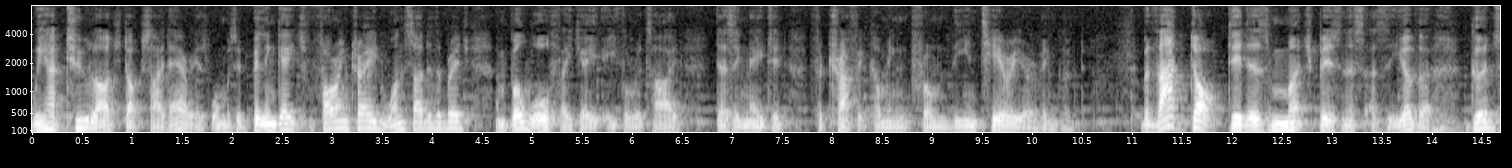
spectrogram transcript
we had two large dockside areas. One was at Billingsgate for foreign trade, one side of the bridge, and Bull Wharf, aka Ethelred's Hithe, designated for traffic coming from the interior of England. But that dock did as much business as the other. Goods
